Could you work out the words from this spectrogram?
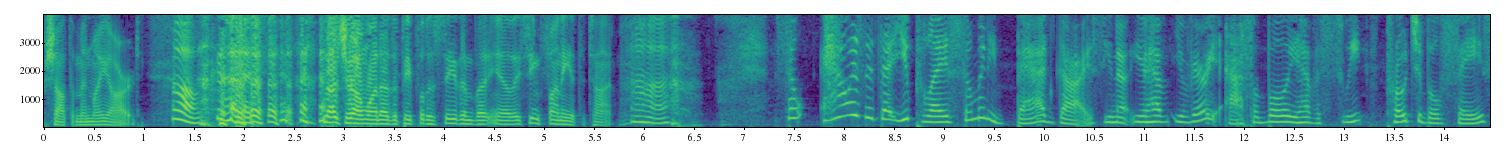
shot them in my yard. Oh, good. I'm not sure I want other people to see them, but you know they seem funny at the time. uh-huh. So, how is it that you play so many bad guys? You know, you have you're very affable, you have a sweet, approachable face,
